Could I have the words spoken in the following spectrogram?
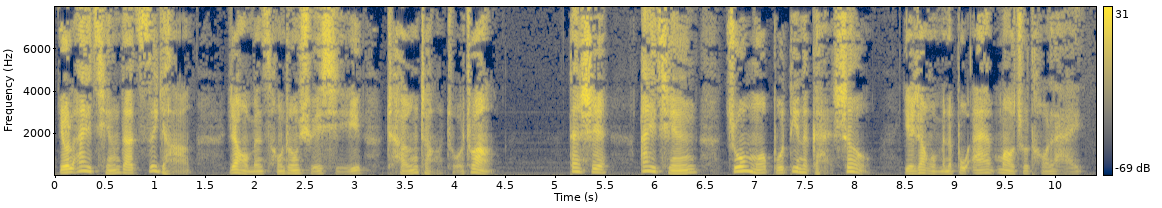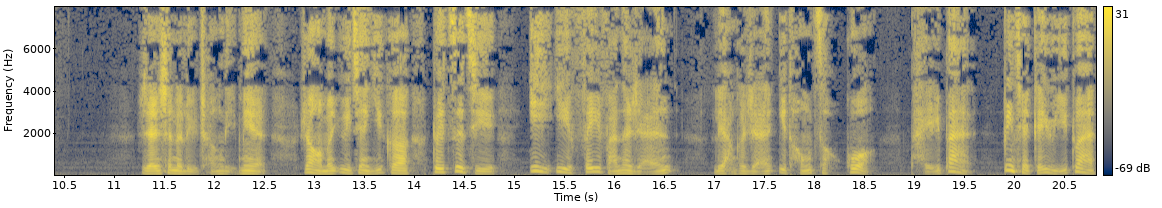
有了爱情的滋养，让我们从中学习、成长茁壮。但是，爱情捉摸不定的感受，也让我们的不安冒出头来。人生的旅程里面，让我们遇见一个对自己意义非凡的人，两个人一同走过，陪伴。并且给予一段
